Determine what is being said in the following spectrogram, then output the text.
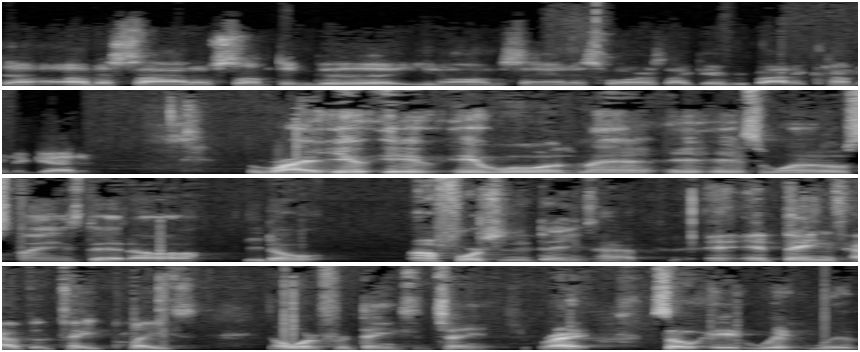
the other side of something good. You know what I'm saying? As far as like everybody coming together. Right. It it it was man. It, it's one of those things that uh you know unfortunate things happen and, and, things have to take place in order for things to change. Right. So it with with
